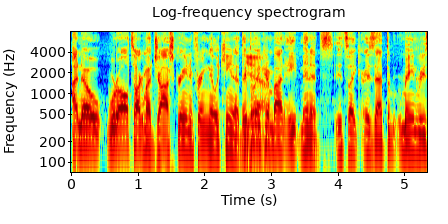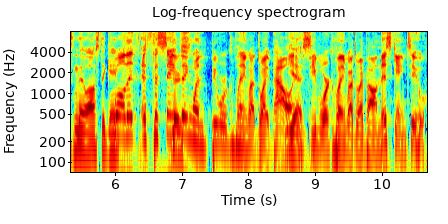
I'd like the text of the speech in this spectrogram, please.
I know we're all talking about Josh Green and Frank Ntilikina. They played Yeah. combined eight minutes. It's like, is that the main reason they lost the game? Well, it's, it's the same There's- thing when people were complaining about Dwight Powell. Yes. and people were complaining about Dwight Powell in this game too.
